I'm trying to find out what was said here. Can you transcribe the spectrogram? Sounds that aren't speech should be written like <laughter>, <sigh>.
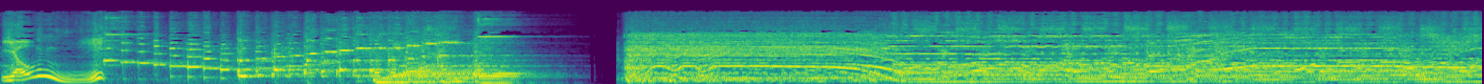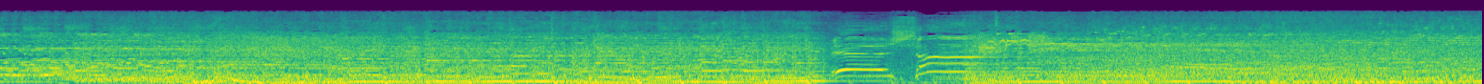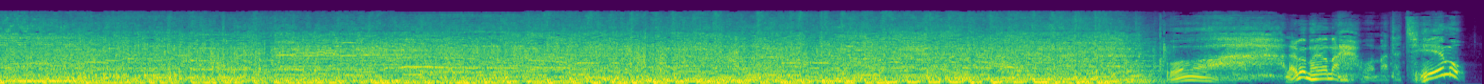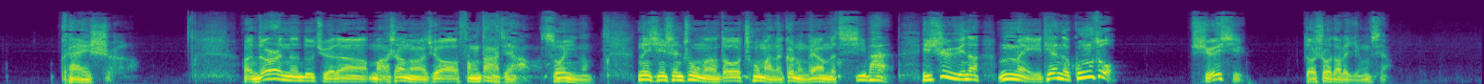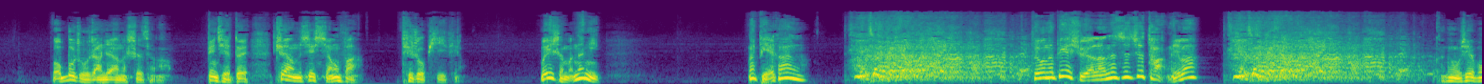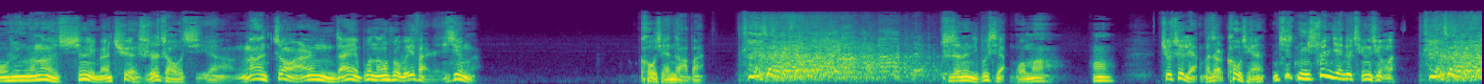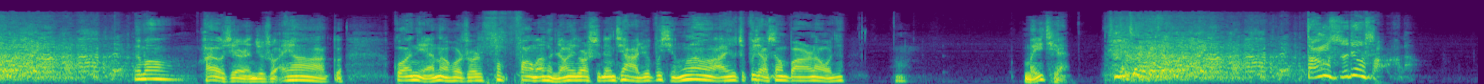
有你。朋友们，我们的节目开始了。很多人呢都觉得马上啊就要放大假了，所以呢，内心深处呢都充满了各种各样的期盼，以至于呢每天的工作、学习都受到了影响。我不主张这样的事情啊，并且对这样的一些想法提出批评。为什么？那你那别干了，对吧？那别学了，那是就躺下吧。可能有些朋友说，那心里面确实着急啊。那这玩意儿咱也不能说违反人性啊。扣钱咋办？<laughs> 是真的，你不想过吗？啊，就这两个字扣钱，你就你瞬间就清醒了，<laughs> 对吗？还有些人就说，哎呀，过过完年呢，或者说是放放完很长一段时间假，就不行了，哎呀，就不想上班了，我就，嗯，没钱。<laughs> 当时就傻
